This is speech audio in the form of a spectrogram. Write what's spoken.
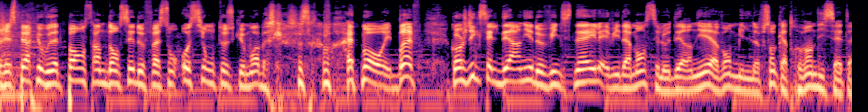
J'espère que vous n'êtes pas en train de danser de façon aussi honteuse que moi parce que ce serait vraiment horrible. Bref, quand je dis que c'est le dernier de Vince Neil, évidemment c'est le dernier avant 1997.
